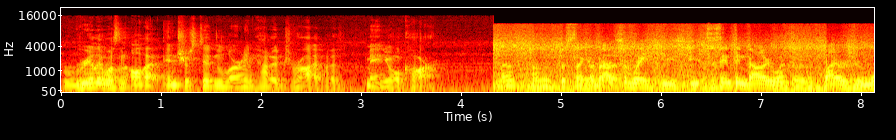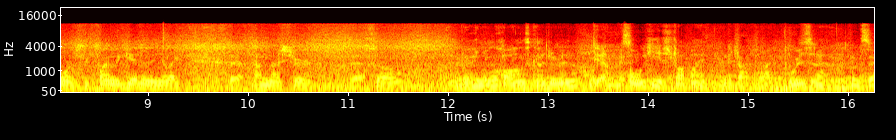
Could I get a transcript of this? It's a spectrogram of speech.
really wasn't all that interested in learning how to drive a manual car. No, I'm just thinking But about that's it. the way. It's it's the same thing Valerie went through. It's buyer's remorse. You finally get it, and you're like, Yeah. I'm not sure. Yeah. So, can you call and schedule right now? Yeah, let me see. Oh, we can just drop by. We can drop by. Where is it at? Let me see.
